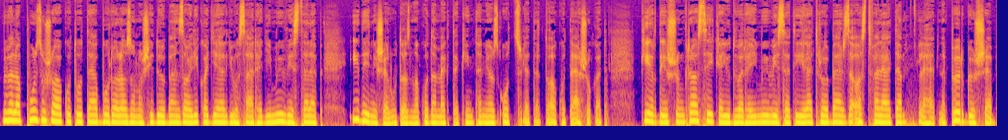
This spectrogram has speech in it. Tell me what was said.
mivel a Pulzus alkotótáborral azonos időben zajlik a Gyergyószárhegyi Művésztelep, idén is elutaznak oda megtekinteni az ott született alkotásokat. Kérdésünkre a Székelyudvarhelyi művészeti életről Berze azt felelte, lehetne pörgősebb,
